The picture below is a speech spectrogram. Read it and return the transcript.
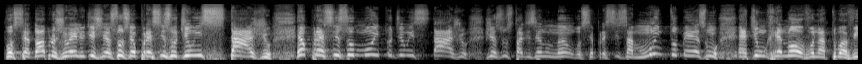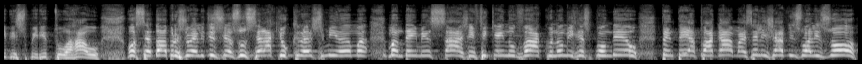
Você dobra o joelho e diz: Jesus, eu preciso de um estágio. Eu preciso muito de um estágio. Jesus está dizendo: Não, você precisa muito mesmo, é de um renovo na tua vida espiritual. Você dobra o joelho e diz: Jesus, será que o crush me ama? Mandei mensagem, fiquei no vácuo, não me respondeu. Tentei apagar, mas ele já visualizou.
